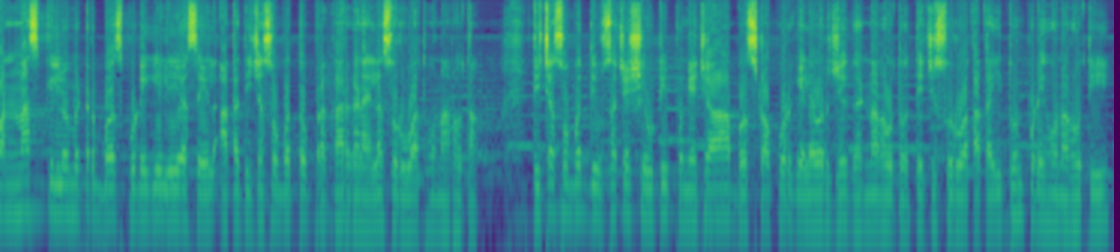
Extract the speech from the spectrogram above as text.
पन्नास किलोमीटर बस पुढे गेली असेल आता तिच्यासोबत तो प्रकार घडायला सुरुवात होणार होता. तिच्यासोबत दिवसाच्या शेवटी पुण्याच्या बस स्टॉपवर गेल्यावर जे घडणार होतं त्याची सुरुवात आता इथून पुढे होणार होती.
